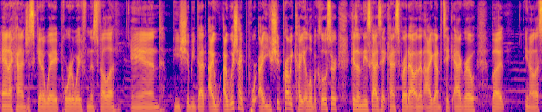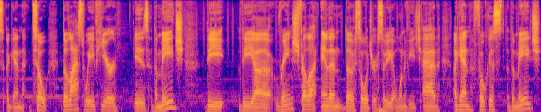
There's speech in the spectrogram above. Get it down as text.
and I kind of just get away, pour it away from this fella, and he should be dead. I, I wish I, pour, I you should probably kite a little bit closer because then these guys get kind of spread out, and then I got to take aggro. But you know that's again. So the last wave here is the mage, the the uh, ranged fella, and then the soldier. So you get one of each ad. Again, focused the mage,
